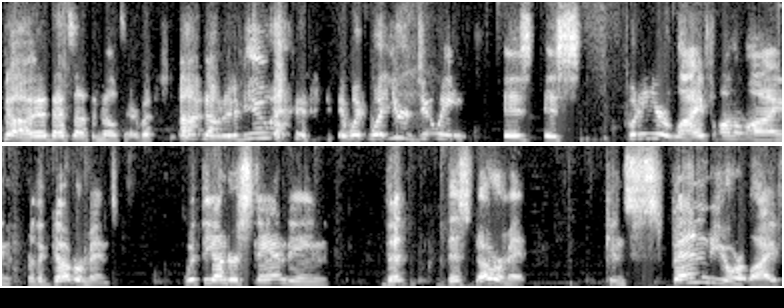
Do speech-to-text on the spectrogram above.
No, that's not the military. But uh, no, if you, what what you're doing is is putting your life on the line for the government, with the understanding that this government can spend your life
